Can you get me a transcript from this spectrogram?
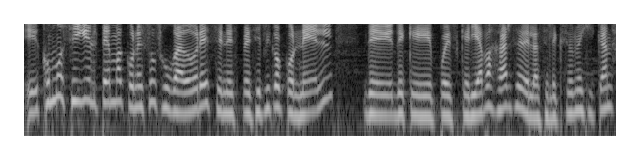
Eh, ¿Cómo sigue el tema con esos jugadores, en específico con él, de, de que pues quería bajarse de la selección mexicana?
